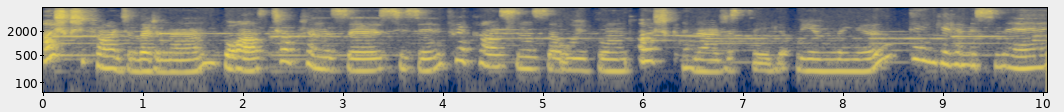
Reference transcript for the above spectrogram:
Aşk şifacılarının boğaz çakranızı sizin frekansınıza uygun aşk enerjisiyle uyumlayıp dengelemesine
